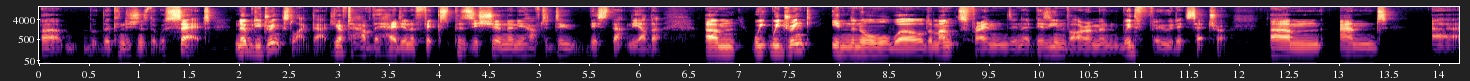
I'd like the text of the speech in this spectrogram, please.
uh, the conditions that were set. Nobody drinks like that. You have to have the head in a fixed position, and you have to do this, that, and the other. Um, we we drink in the normal world amongst friends in a busy environment with food, etc. Um, and uh,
